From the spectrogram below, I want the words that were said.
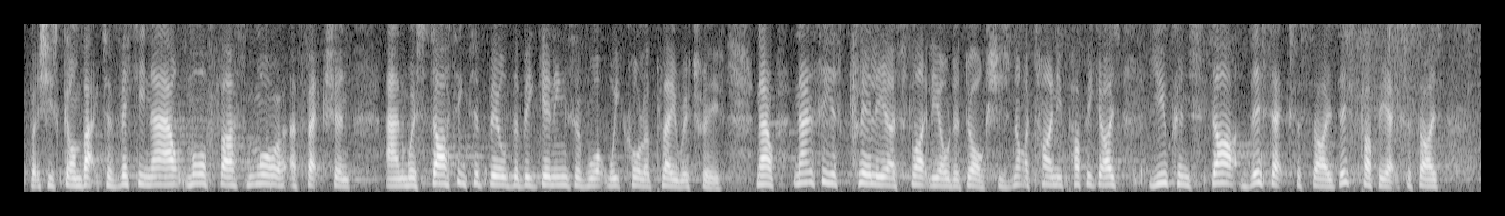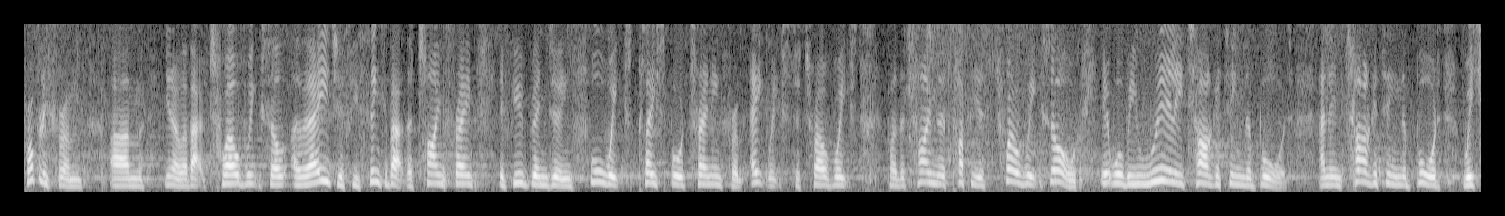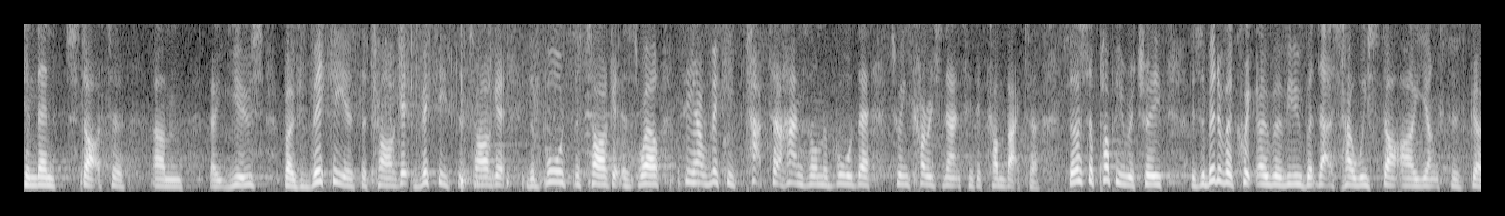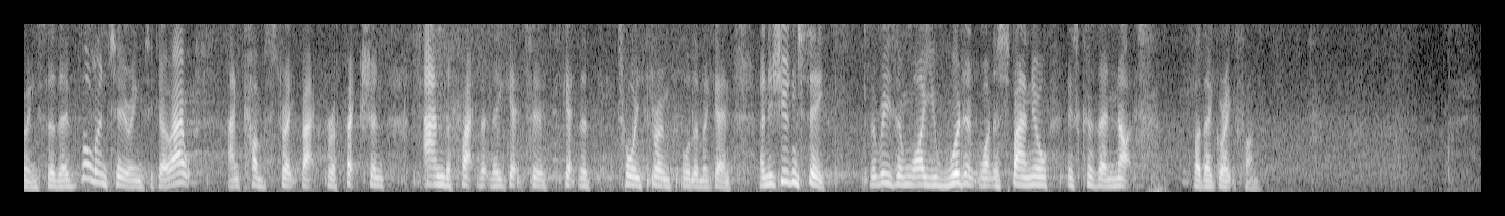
but she's gone back to Vicky now, more fuss, more affection, and we're starting to build the beginnings of what we call a play retrieve. Now, Nancy is clearly a slightly older dog. She's not a tiny puppy, guys. You can start this exercise, this puppy exercise, probably from um, you know about 12 weeks of age. If you think about the time frame, if you've been doing four weeks placeboard training from eight weeks to 12 weeks, by the time the puppy is 12 weeks old, it will be really targeting the board. And in targeting the board, we can then start to um, uh, use both Vicky as the target, Vicky's the target, the board's the target as well. See how Vicky tapped her hands on the board there to encourage Nancy to come back to her. So that's a puppy retrieve. It's a bit of a quick overview, but that's how we start our youngsters going. So they're volunteering to go out and come straight back for affection and the fact that they get to get the toy thrown for them again. And as you can see, the reason why you wouldn't want a spaniel is because they're nuts, but they're great fun.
